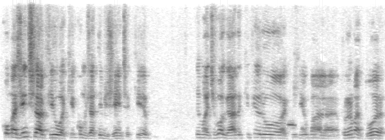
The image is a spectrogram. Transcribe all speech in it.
como a gente já viu aqui, como já teve gente aqui, tem uma advogada que virou aqui uma programadora,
